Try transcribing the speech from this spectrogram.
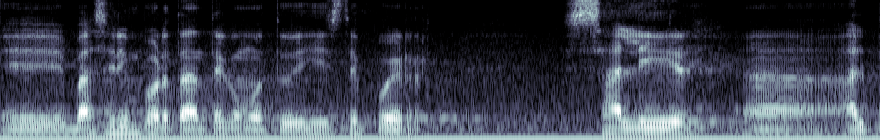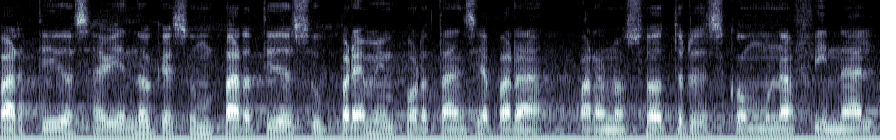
eh, va a ser importante, como tú dijiste, poder salir ah, al partido sabiendo que es un partido de suprema importancia para, para nosotros, es como una final.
